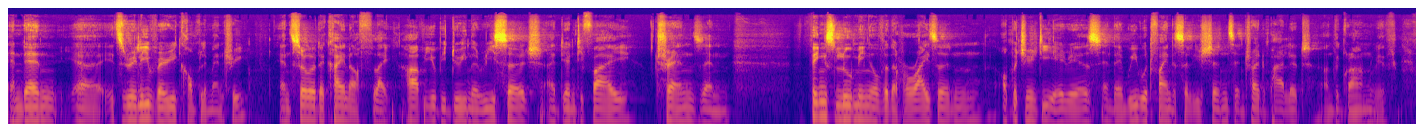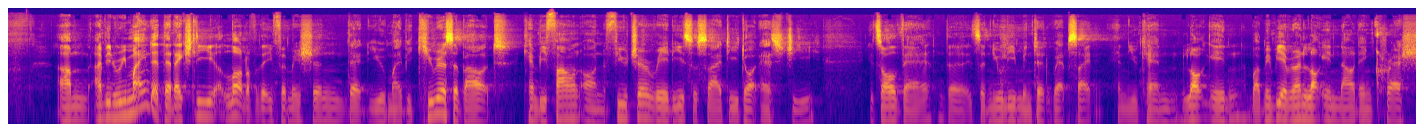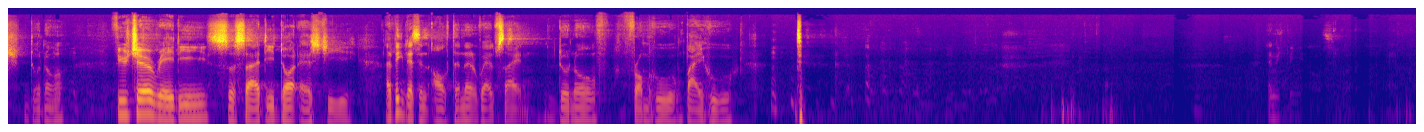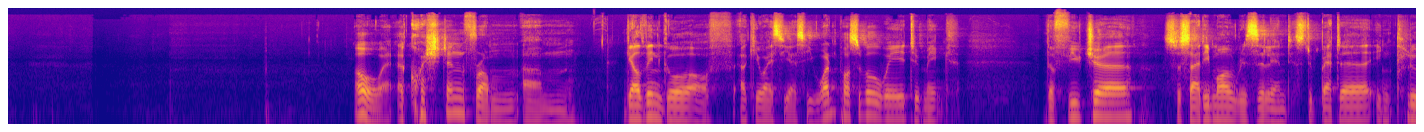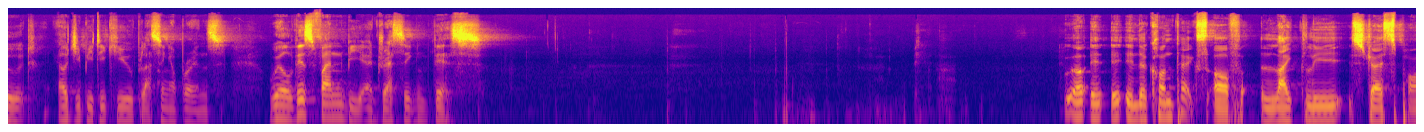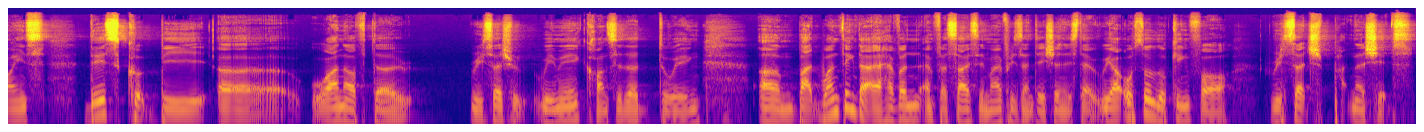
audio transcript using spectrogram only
and then uh, it's really very complementary. And so the kind of like how you be doing the research, identify trends and things looming over the horizon, opportunity areas, and then we would find the solutions and try to pilot on the ground with. Um, I've been reminded that actually a lot of the information that you might be curious about can be found on futurereadysociety.sg. It's all there. The, it's a newly minted website, and you can log in. But maybe everyone log in now, then crash. Don't know futurereadysociety.sg. I think there's an alternate website. Don't know from who, by who. Anything else? Oh, a question from um, Galvin Go of LKYCSE. One possible way to make the future society more resilient is to better include LGBTQ plus Singaporeans Will this fund be addressing this? Well, in, in the context of likely stress points, this could be uh, one of the research we may consider doing. Um, but one thing that I haven't emphasized in my presentation is that we are also looking for research partnerships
